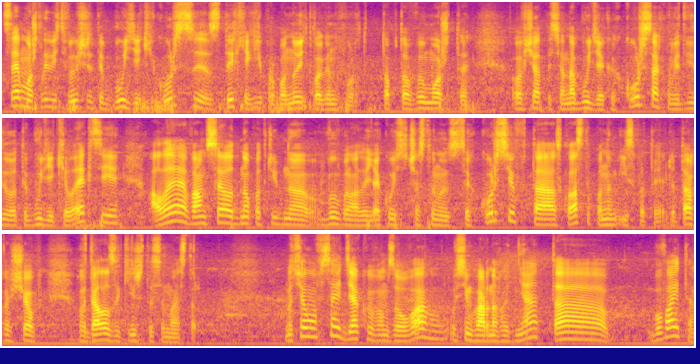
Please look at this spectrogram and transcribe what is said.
це можливість вивчити будь-які курси з тих, які пропонують Клагенфурт. Тобто ви можете вивчатися на будь-яких курсах, відвідувати будь-які лекції, але вам все одно потрібно виконати якусь частину з цих курсів та скласти по ним іспити для того, щоб вдало закінчити семестр. На цьому все. Дякую вам за увагу. Усім гарного дня та бувайте!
